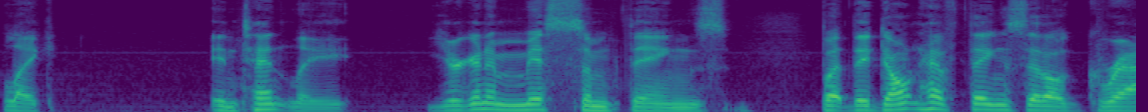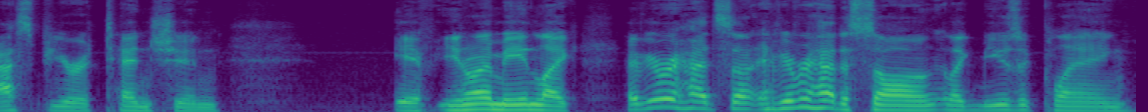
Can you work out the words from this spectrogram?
like intently, you're going to miss some things, but they don't have things that'll grasp your attention if you know what I mean like have you ever had some have you ever had a song like music playing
